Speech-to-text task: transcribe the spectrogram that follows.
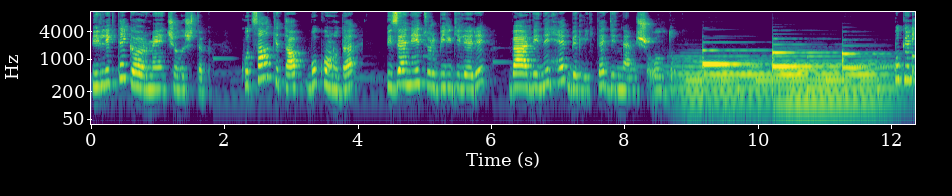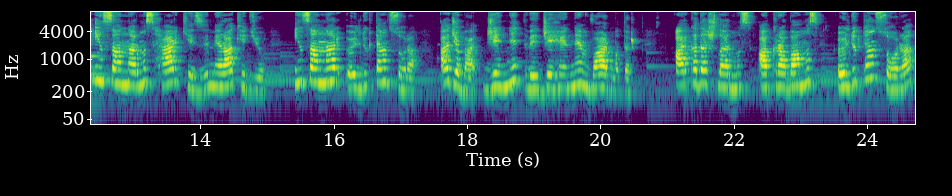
birlikte görmeye çalıştık. Kutsal kitap bu konuda bize ne tür bilgileri verdiğini hep birlikte dinlemiş olduk. Bugün insanlarımız herkesi merak ediyor. İnsanlar öldükten sonra acaba cennet ve cehennem var mıdır? Arkadaşlarımız, akrabamız öldükten sonra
